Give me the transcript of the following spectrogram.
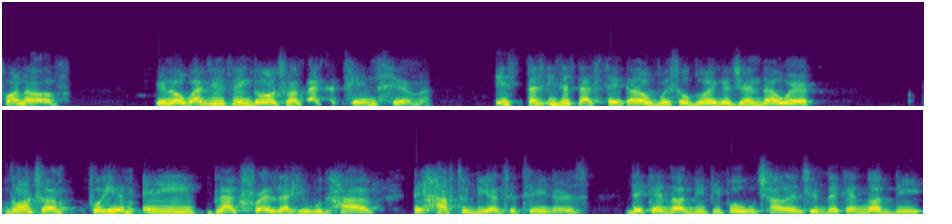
fun of. You know, why do you think Donald Trump entertains him? It's just it's just that same kind of whistleblowing agenda where Donald Trump, for him, any black friends that he would have, they have to be entertainers. They cannot be people who challenge him. They cannot be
